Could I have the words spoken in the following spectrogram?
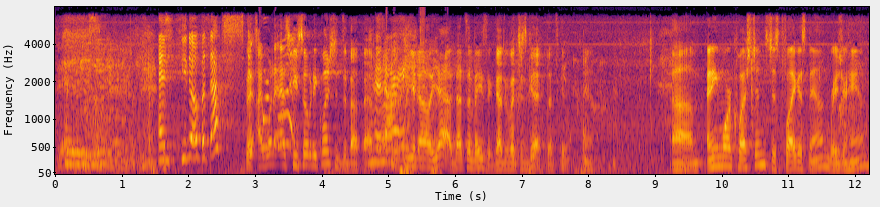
and you know, but that's But I want to ask you so many questions about that. Sorry. you know, yeah, that's amazing. That which is good. That's good. Yeah. Um, any more questions? Just flag us down. Raise your hand.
